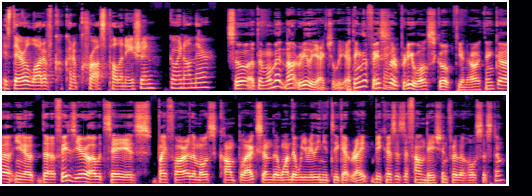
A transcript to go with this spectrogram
Is there a lot of kind of cross pollination going on there? So at the moment, not really. Actually, I think the phases okay. are pretty well scoped. You know, I think uh, you know the phase zero. I would say is by far the most complex and the one that we really need to get right because it's the foundation for the whole system.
